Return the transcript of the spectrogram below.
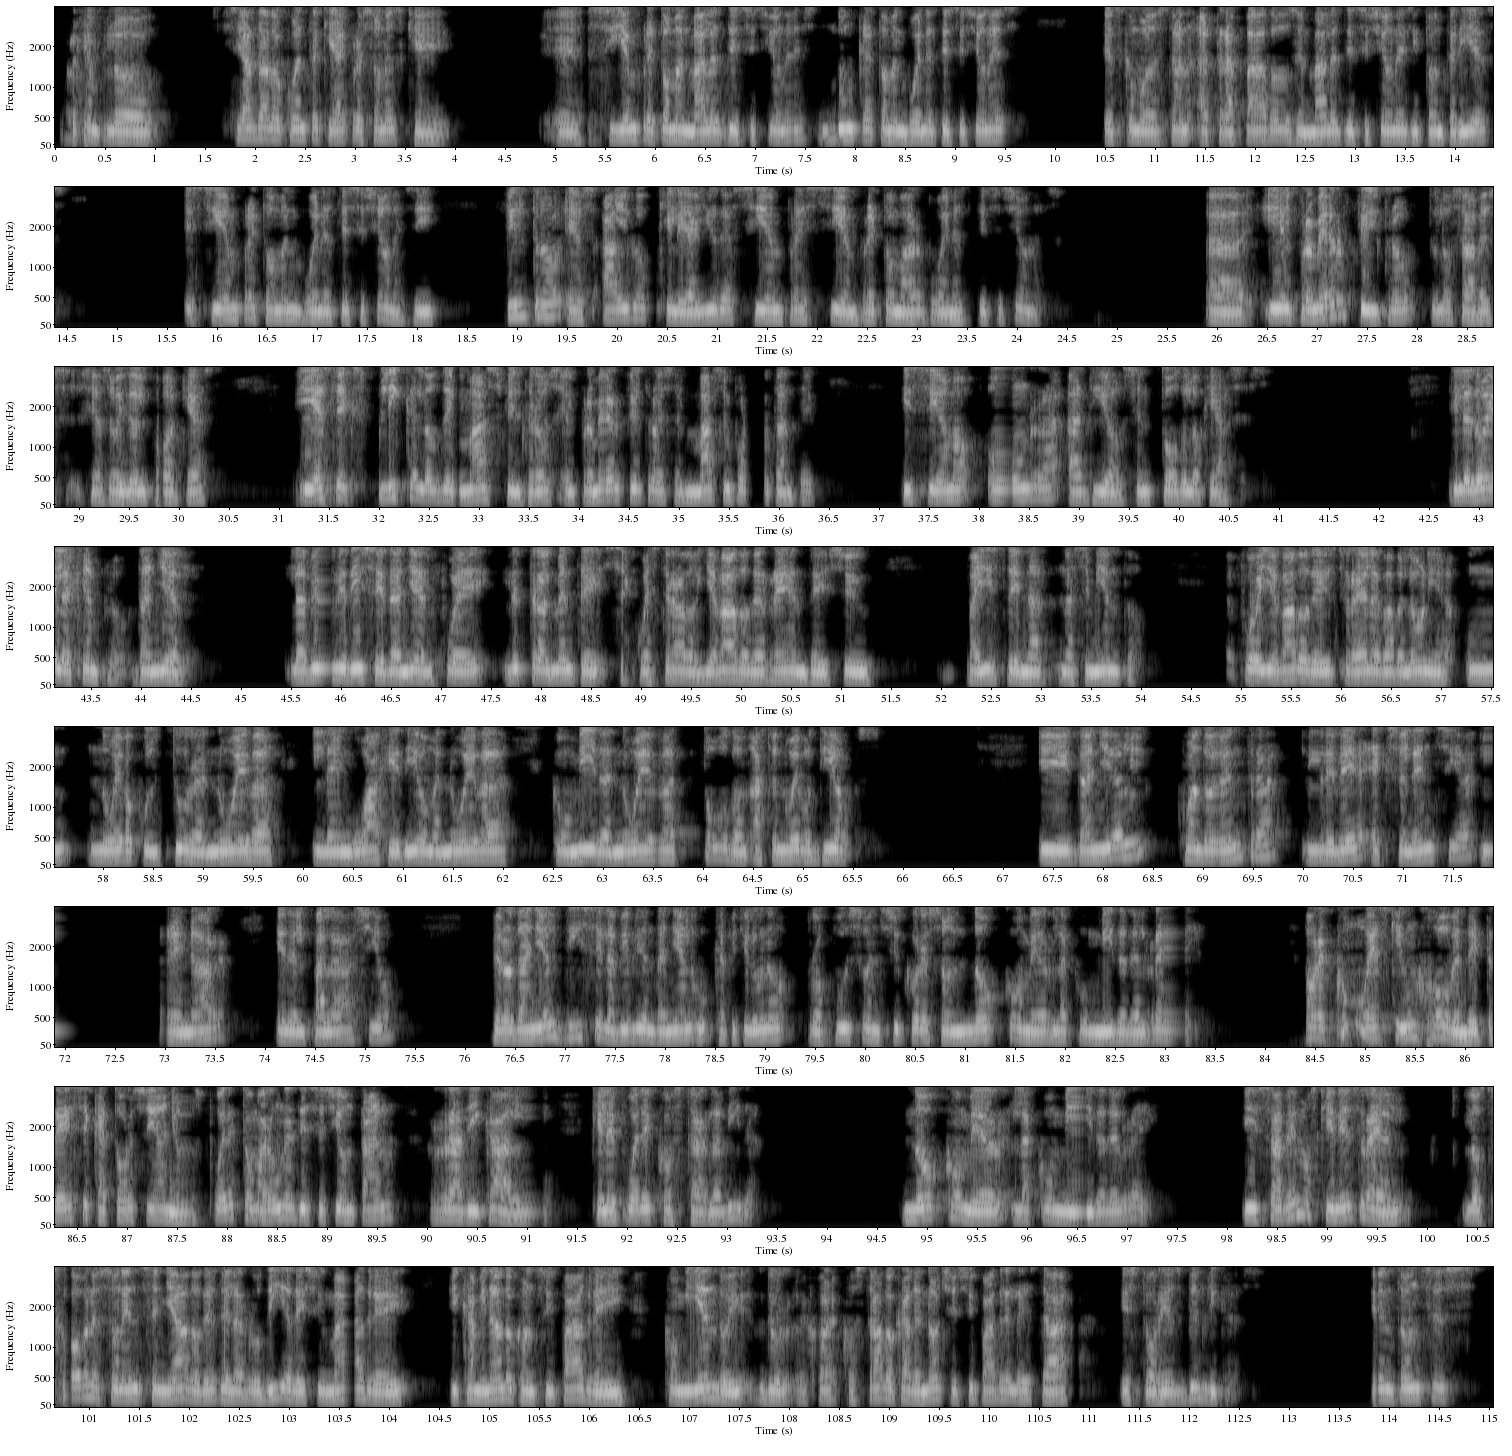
Por ejemplo, se ha dado cuenta que hay personas que eh, siempre toman malas decisiones, nunca toman buenas decisiones. Es como están atrapados en malas decisiones y tonterías. Y siempre toman buenas decisiones y filtro es algo que le ayuda siempre, siempre tomar buenas decisiones. Ah, y el primer filtro, tú lo sabes si has oído el podcast, y este explica los demás filtros. El primer filtro es el más importante y se llama honra a Dios en todo lo que haces. Y le doy el ejemplo, Daniel. La Biblia dice Daniel fue literalmente secuestrado, llevado de rehén de su país de nacimiento fue llevado de Israel a Babilonia una nueva cultura, nueva lenguaje, idioma, nueva comida, nueva todo, hasta nuevo Dios. Y Daniel, cuando entra, le ve excelencia reinar en el palacio. Pero Daniel dice la Biblia en Daniel capítulo 1, propuso en su corazón no comer la comida del rey. Ahora, ¿cómo es que un joven de 13, 14 años puede tomar una decisión tan radical que le puede costar la vida? No comer la comida del rey. Y sabemos que en Israel los jóvenes son enseñados desde la rodilla de su madre y caminando con su padre y comiendo y acostado cada noche, su padre les da historias bíblicas. Entonces,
